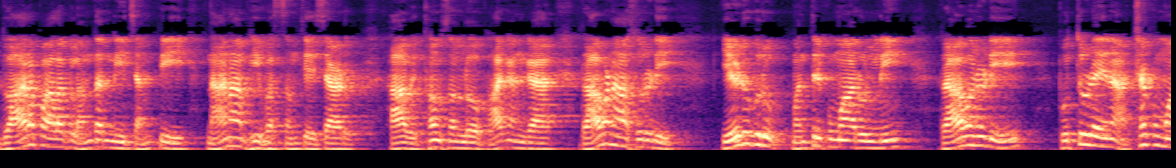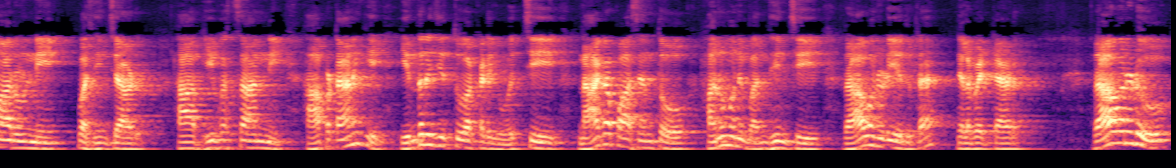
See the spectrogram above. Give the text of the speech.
ద్వారపాలకులందరినీ చంపి నానాభీభత్సం చేశాడు. ఆ విధ్వంసంలో భాగంగా రావణాసురుడి ఏడుగురు మంత్రి కుమారుల్ని రావణుడి పుత్రుడైన అక్షకుమారుణ్ణి వధించాడు. ఆ భీభత్సాన్ని ఆపటానికి ఇంద్రజిత్తు అక్కడికి వచ్చి నాగపాశంతో హనుమని బంధించి రావణుడి ఎదుట నిలబెట్టాడు. రావణుడు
